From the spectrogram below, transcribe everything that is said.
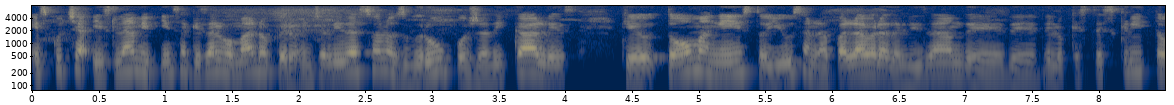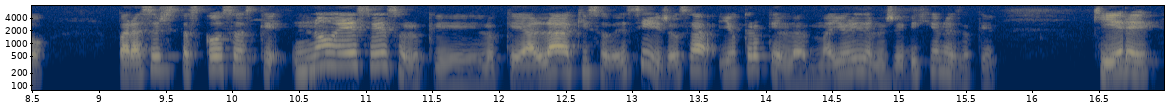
escucha Islam y piensa que es algo malo, pero en realidad son los grupos radicales que toman esto y usan la palabra del Islam, de, de, de lo que está escrito, para hacer estas cosas que no es eso lo que, lo que Alá quiso decir. O sea, yo creo que la mayoría de las religiones lo que quiere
